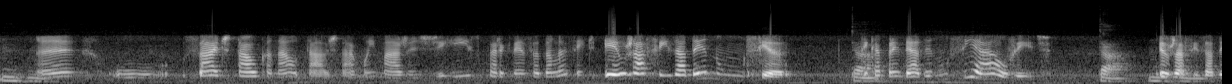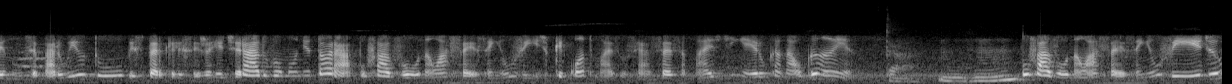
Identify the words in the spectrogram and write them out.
Uhum. né? o site tal, o canal tal, está com imagens de risco para criança e adolescente. Eu já fiz a denúncia. Tá. Tem que aprender a denunciar o vídeo. Tá. Uhum. Eu já fiz a denúncia para o YouTube, espero que ele seja retirado, vou monitorar. Por favor, não acessem o vídeo, porque quanto mais você acessa, mais dinheiro o canal ganha. Tá. Uhum. Por favor, não acessem o vídeo.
